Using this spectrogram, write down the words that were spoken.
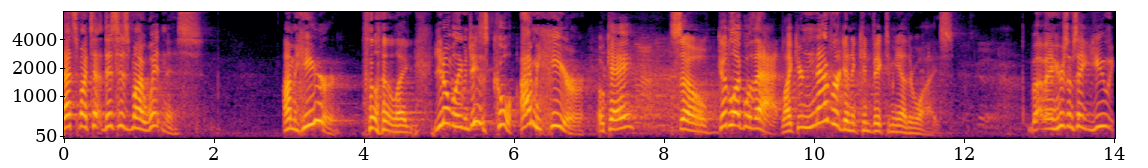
that's my, te- this is my witness. I'm here. like, you don't believe in Jesus? Cool. I'm here, okay? So good luck with that. Like, you're never going to convict me otherwise. But here's what I'm saying you,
